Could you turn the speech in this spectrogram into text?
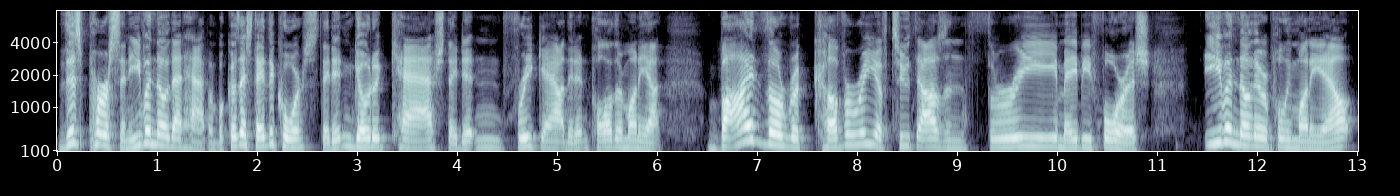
this person, even though that happened, because they stayed the course, they didn't go to cash, they didn't freak out, they didn't pull all their money out. By the recovery of 2003, maybe four ish, even though they were pulling money out,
